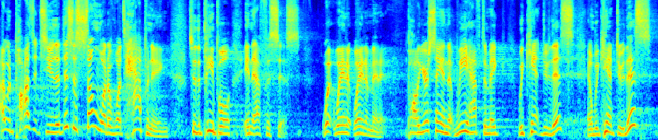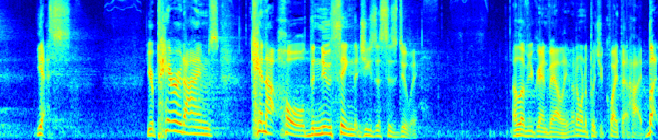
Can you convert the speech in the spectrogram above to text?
I would posit to you that this is somewhat of what's happening to the people in Ephesus. Wait, wait, wait a minute. Paul, you're saying that we have to make, we can't do this and we can't do this? Yes. Your paradigms cannot hold the new thing that Jesus is doing. I love you, Grand Valley. I don't want to put you quite that high, but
